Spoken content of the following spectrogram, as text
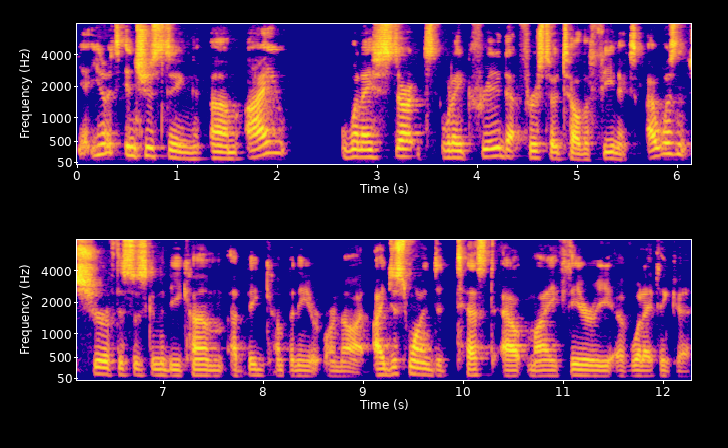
Yeah you know it's interesting um, i when i start when i created that first hotel the phoenix i wasn't sure if this was going to become a big company or, or not. I just wanted to test out my theory of what i think a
